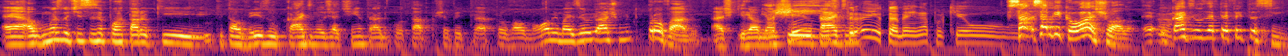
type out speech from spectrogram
É, algumas notícias reportaram que, que talvez o Cardinals já tinha entrado em contato com o Champeito pra provar o nome, mas eu acho muito provável. Acho que E realmente achei o Cardinals. estranho também, né? Porque o. Sabe, sabe o que, que eu acho, Alan? É, Ah. O Cardinals deve ter feito assim.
